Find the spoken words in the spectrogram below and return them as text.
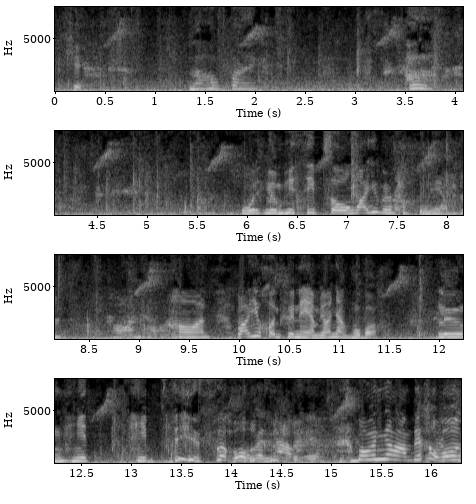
โอเคเราไปกันฮ่าอุ้ยลืมฮิตซิปโซงว่าอยู่เป็นคนคือแหนมฮอนฮอนฮอนว่าอยู่คนคือแหนมย้อนอย่างหัวบอลืมฮิตฮิปซีโซงเป็นงามเลยบ่เป็นงามได้ค่ะเบิ่ง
